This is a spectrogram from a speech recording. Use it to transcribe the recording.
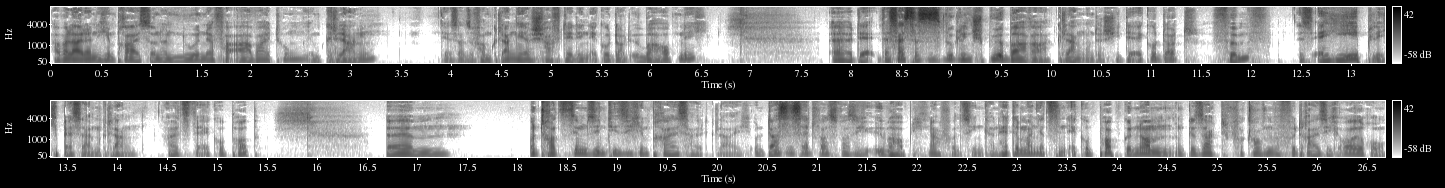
Aber leider nicht im Preis, sondern nur in der Verarbeitung, im Klang. Der ist also vom Klang her, schafft er den Echo Dot überhaupt nicht. Äh, der, das heißt, das ist wirklich ein spürbarer Klangunterschied. Der Echo Dot 5 ist erheblich besser im Klang als der Echo Pop. Ähm, und trotzdem sind die sich im Preis halt gleich. Und das ist etwas, was ich überhaupt nicht nachvollziehen kann. Hätte man jetzt den Echo Pop genommen und gesagt, verkaufen wir für 30 Euro,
